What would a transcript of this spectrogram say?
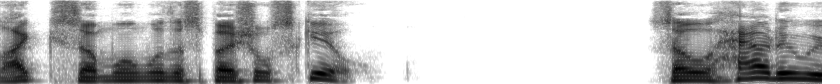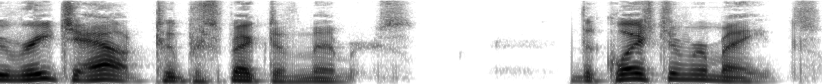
like someone with a special skill. So, how do we reach out to prospective members? The question remains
